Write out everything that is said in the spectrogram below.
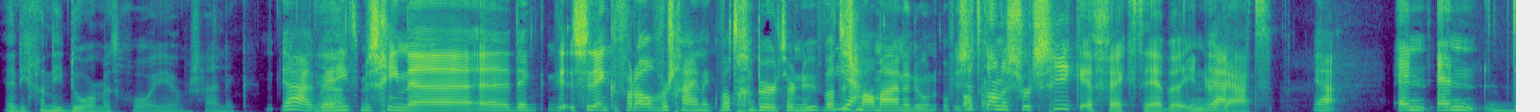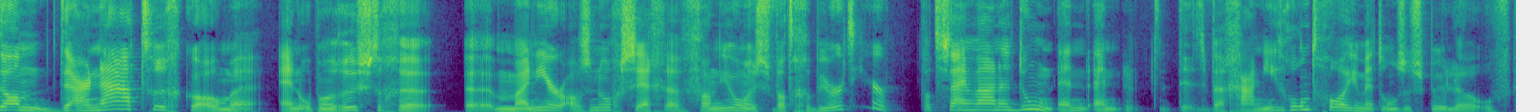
Ja, die gaan niet door met gooien waarschijnlijk. Ja, ik weet niet. Misschien uh, denk, ze denken vooral waarschijnlijk, wat gebeurt er nu? Wat is mama aan het doen? Of dus het kan een soort schrik-effect hebben, inderdaad. Ja. ja. En, en dan daarna terugkomen en op een rustige uh, manier alsnog zeggen van jongens, wat gebeurt hier? Wat zijn we aan het doen? En, en we gaan niet rondgooien met onze spullen of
